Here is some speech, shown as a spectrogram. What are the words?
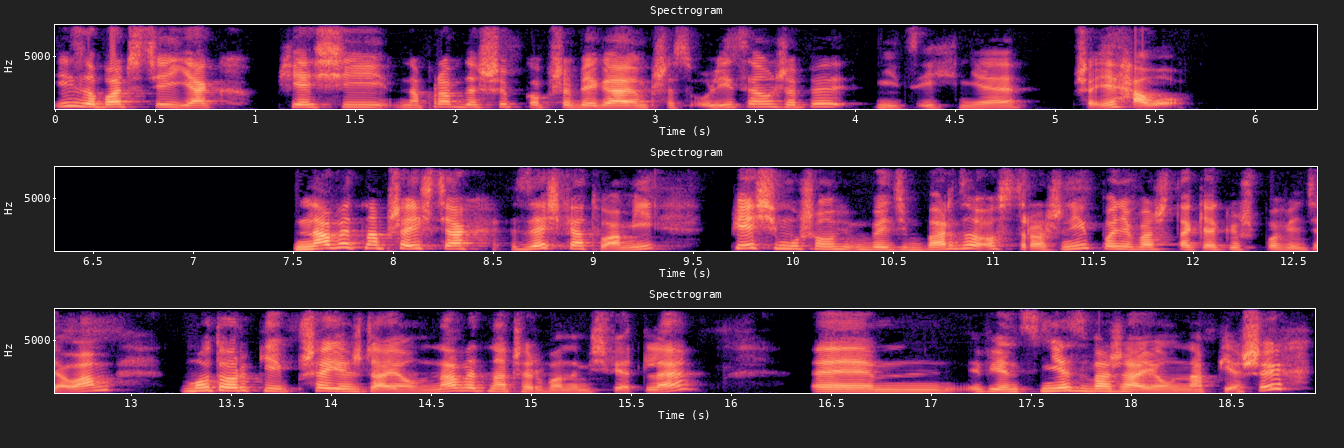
i zobaczcie, jak piesi naprawdę szybko przebiegają przez ulicę, żeby nic ich nie przejechało. Nawet na przejściach ze światłami piesi muszą być bardzo ostrożni, ponieważ, tak jak już powiedziałam, motorki przejeżdżają nawet na czerwonym świetle, więc nie zważają na pieszych.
